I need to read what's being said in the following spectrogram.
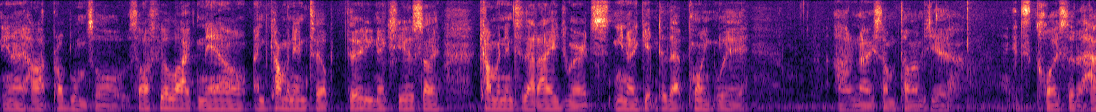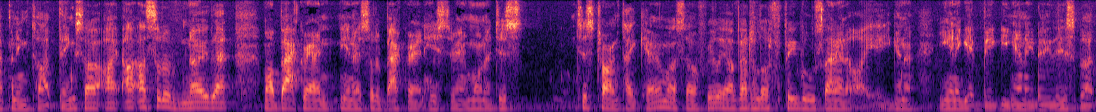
you know heart problems or so I feel like now and coming into 30 next year so coming into that age where it's you know getting to that point where I don't know sometimes you it's closer to happening type thing. So I, I, I sort of know that my background you know sort of background history and want to just just try and take care of myself really. I've had a lot of people saying oh yeah you're gonna you're gonna get big you're gonna do this but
